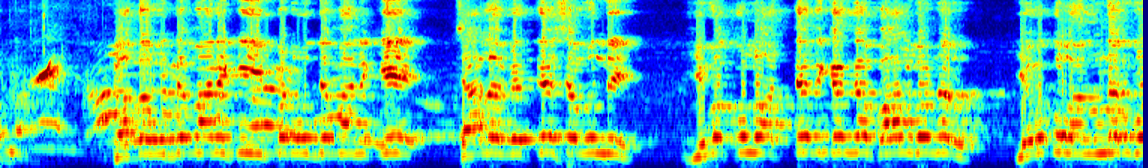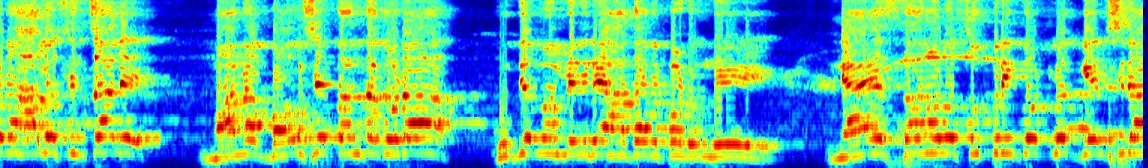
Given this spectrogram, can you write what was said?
ఉన్నా. గత ఉద్యమానికి ఇప్పటి ఉద్యమానికి చాలా వ్యత్యాసం ఉంది. యువకులు అత్యధికంగా పాల్గొన్నారు. యువకులందరూ కూడా ఆలోచించాలి. మన భవిష్యత్ అంతా కూడా ఉద్యమం మీదనే ఆధారపడి ఉంది న్యాయస్థానంలో సుప్రీంకోర్టులో గెలిచినా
